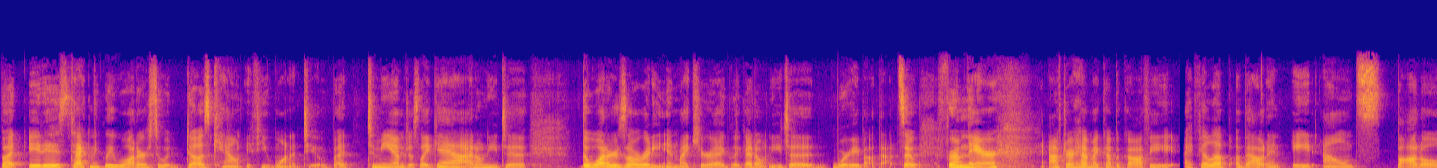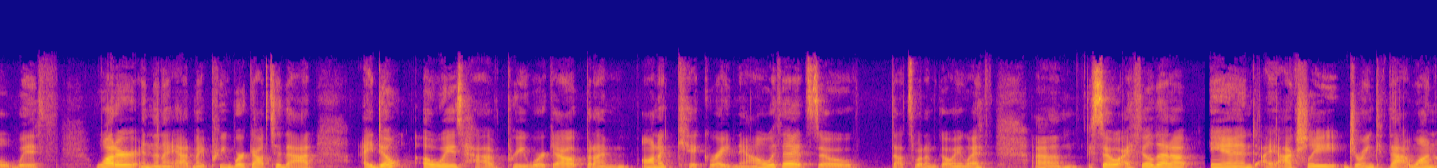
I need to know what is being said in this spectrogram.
but it is technically water, so it does count if you wanted to. But to me, I'm just like, yeah, I don't need to. the water is already in my Keurig. Like I don't need to worry about that. So from there, after I have my cup of coffee, I fill up about an eight ounce bottle with water and then I add my pre workout to that. I don't always have pre workout, but I'm on a kick right now with it. So that's what I'm going with. Um, so I fill that up and I actually drink that one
